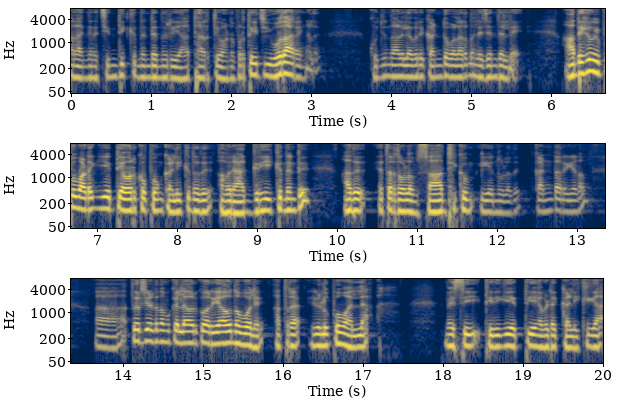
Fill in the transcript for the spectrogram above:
അതങ്ങനെ ചിന്തിക്കുന്നുണ്ടെന്നൊരു യാഥാർത്ഥ്യമാണ്. പ്രത്യേകിച്ച് യുവതാരങ്ങൾ കുഞ്ഞുനാളിൽ അവർ കണ്ടു വളർന്ന ലെജൻഡല്ലേ അദ്ദേഹം ഇപ്പോൾ മടങ്ങിയെത്തി അവർക്കൊപ്പം കളിക്കുന്നത് അവർ ആഗ്രഹിക്കുന്നുണ്ട് അത് എത്രത്തോളം സാധിക്കും എന്നുള്ളത് കണ്ടറിയണം. തീർച്ചയായിട്ടും നമുക്ക് എല്ലാവർക്കും അറിയാവുന്ന പോലെ അത്ര എളുപ്പമല്ല മെസ്സി തിരികെ എത്തി അവിടെ കളിക്കുക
